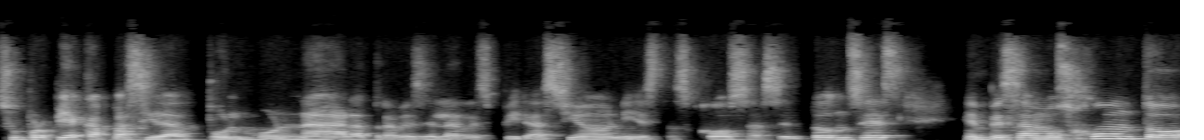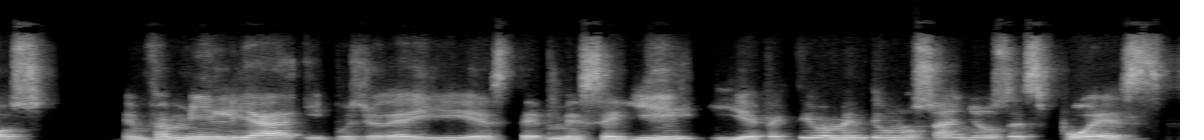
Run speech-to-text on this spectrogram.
su propia capacidad pulmonar a través de la respiración y estas cosas. Entonces, empezamos juntos en familia y pues yo de ahí este me seguí y efectivamente unos años después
